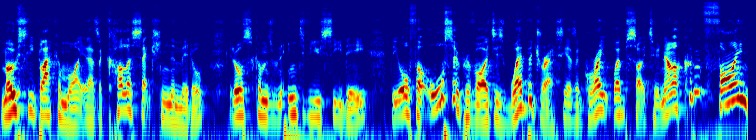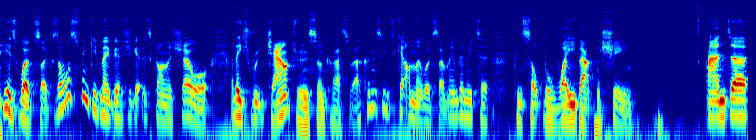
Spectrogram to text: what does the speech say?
Mostly black and white, it has a colour section in the middle. It also comes with an interview CD. The author also provides his web address. He has a great website too. Now, I couldn't find his website because I was thinking maybe I should get this guy on the show or at least reach out to him in some capacity. I couldn't seem to get on their website. Maybe I need to consult the Wayback Machine. And uh,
